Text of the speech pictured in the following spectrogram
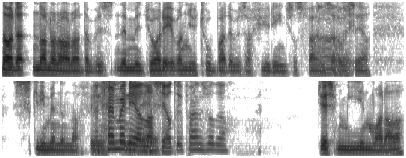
No, no, no, no, no. There was the majority were neutral, but there was a few Rangers fans Oh, that was there screaming in their face. and how many and, other uh, Celtic fans were there? Just me and one other.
